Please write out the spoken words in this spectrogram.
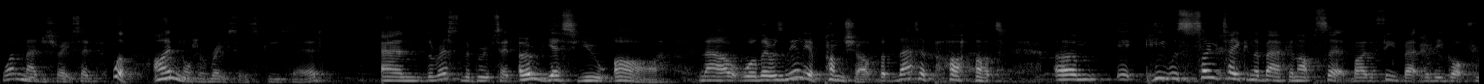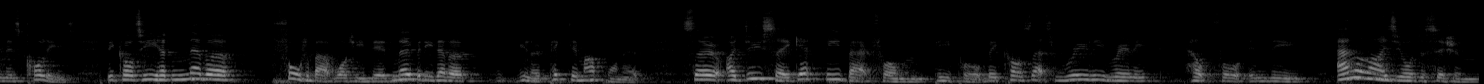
one magistrate said, Well, I'm not a racist, he said. And the rest of the group said, Oh, yes, you are. Now, well, there was nearly a punch up, but that apart, um, it, he was so taken aback and upset by the feedback that he got from his colleagues because he had never thought about what he did. Nobody'd ever, you know, picked him up on it. So I do say get feedback from people because that's really, really helpful indeed. Analyze your decision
